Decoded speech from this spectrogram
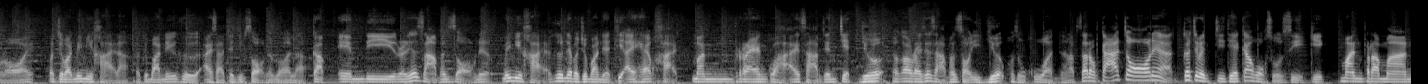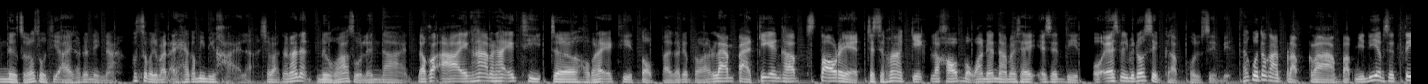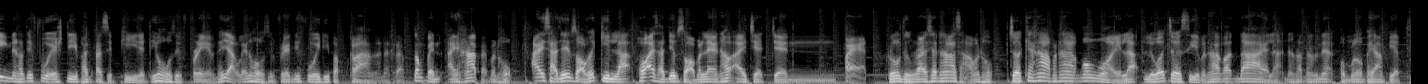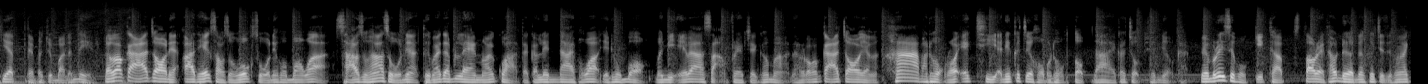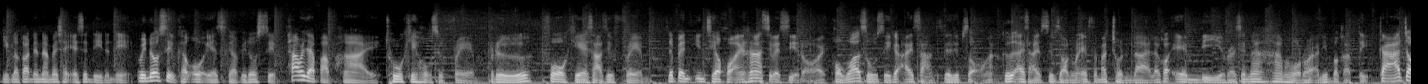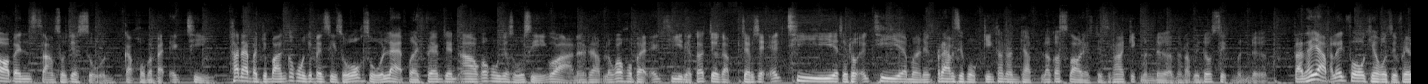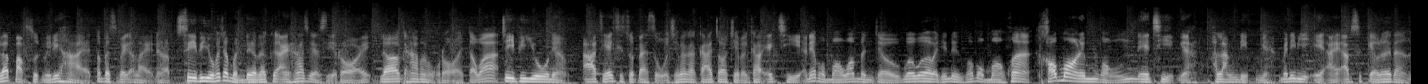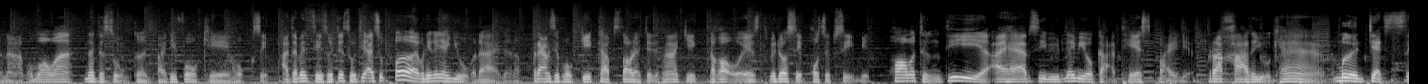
7,100 ปัจจุบันไม่มีขายแล้ว ปัจจุบันนี่ก็คือ i3 72เรียบร้อยแล้ว กับ AMD Ryzen 3,200เนี่ยไม่มีขายก็คือในปัจจุบันเนี่ยที่ i have ขายมันแรงกว่า i3 Gen 7เยอะแล้วก็ Ryzen 3,200อีกเยอะพอสมควรนะครับสำหรับการ์ดจอเนี่ยก็จะเป็น GTX 960 4 g b มันประมาณ1.00 Ti เท่านั้นเองนะเพราะปัจจุบัน i have ก็ไม่มีขายแล้วใช่ป่ะดังนั้นเนี่ย150 เล่นได้ แล้วก็ RX 5 XT เจอ6 XT ตบไปก็เรียบร้อย RAM 8 g b เองครับ Storage 75 g b แล้วเขาบอกว่าแนะนำให้ใช้ SSD OS เป็น Windows 10 ครับ64บิตถ้าคุณต้องการปรับกลาง ปรับ Medium Setting นะครับที่ Full HD 1080p เนี่ยที่ 60 เฟรมถ้าอยากเล่น 60 เฟรมที่ Full HD ปรับกลางอะนะครับต้องเป็น i5 8600 i3 Gen 2ก็กินละเพราะ i3 Gen 2มันแรงเท่า i7 Gen 8รวมถึง Ryzen 5 3600เจอแค่5,500ก็ง่อยละหรือว่าเจอ4,500ก็ได้ได้ละนะครับดังนั้นเนี่ยผมเราพยายามเปรียบเทียบในปัจจุบันนั่นเองแล้วก็การ์ดจอเนี่ย RTX 2060เนี่ยผมมองว่า 3050เนี่ยถึงแม้จะแรงน้อยกว่าแต่ก็เล่นได้เพราะว่าอย่างที่ผมบอกมันมี FR 3 Frame Gen เข้ามานะครับแล้วก็การ์ดจออย่าง 5600 XT อันนี้ก็เจอ6,600ตบได้ก็จบเช่นเดียวกัน Memory 16 GB ครับ Storage เท่าเดิมนะคือ 75 GB แล้วก็แนะนำให้ใช้ SSD นั่นเอง Windows 10 ครับ OS ครับ Windows 10 ถ้าอยากปรับ High 2K 60เฟรมหรือ 4K 30เฟรมจะเป็น Intel Core i5 11400 ผมว่าสูสีกับ i3 72อะคือ i3 72 F สามารถชนได้แล้วก็ AMD Ryzen 5 5600อันนี้ปกติการ์ดจอเป็น 3070 กับ 688 XT ถ้าในปัจจุบันก็คงจะเป็น 4060 แหละ เปิดเฟรม Gen Out ก็คงจะสูสีกว่านะครับ แล้วก็ 68 XT เนี่ยก็เจอกับ77 XT 76 XT มาเนี่ย RAM 16 GB เท่านั้นครับ แล้วก็ Storage 75 GB เหมือนเดิมนะครับ Windows 10 เหมือนเดิม แต่ถ้าอยากเล่น 4K 60 เฟรมแล้วปรับสุด Very High ต้องเป็นสเปคอะไรนะครับ CPU ก็จะเหมือนเดิมแล้วคือ i5 1 400แล้วก็5600 แต่ว่า GPU เนี่ย RTX 4080ใช่ไหมกับการ์ดจอ 789 XT อันนี้ผมมองว่ามันจะเวอร์ๆไปนิดนึงเพราะผมมองว่าเขามองในมุมของ native ไงพลังดิบไงไม่ได้มี AI upscaler ต่างๆนานาผมมองว่าน่าจะสูงเกินไปที่ที่ 4K 60 อาจจะเป็น 4070 ที่ iSuper วันนี้ก็ยังอยู่ก็ได้นะครับ RAM 16 GB ครับ Storage 75 GB แล้วก็ OS Windows 10 64 บิต พอมาถึงที่ i have CPU ได้มีโอกาสเทสไปเนี่ยราคาจะอยู่แค่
